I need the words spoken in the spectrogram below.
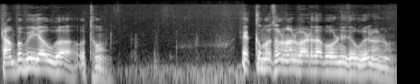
ਟਰੰਪ ਵੀ ਜਾਊਗਾ ਉੱਥੋਂ। ਇੱਕ ਮੁਸਲਮਾਨ ਵੜ ਦਾ ਬੋਲ ਨਹੀਂ ਦਊਗਾ ਇਹਨਾਂ ਨੂੰ।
